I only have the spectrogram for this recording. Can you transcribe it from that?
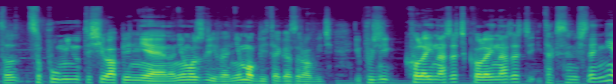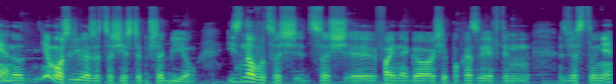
to co pół minuty się łapie, nie, no niemożliwe, nie mogli tego zrobić. I później kolejna rzecz, kolejna rzecz i tak sobie myślę, nie, no niemożliwe, że coś jeszcze przebiją. I znowu coś, coś y, fajnego się pokazuje w tym zwiastunie.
